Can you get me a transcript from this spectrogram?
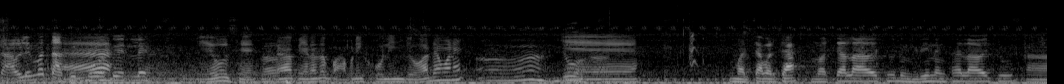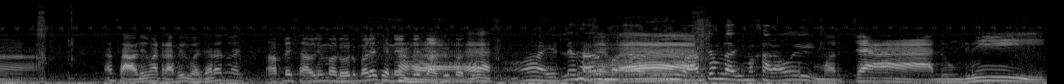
સાવલીમાં ટ્રાફિક બહુ એટલે. એવું છે. પહેલા તો પાપડી ખોલીને જોવા દે મને. હા, જો મરચા મરચા મરચા લાવ્યો છું ડુંગળી નંખા લાવ્યો છું. હા. સાવલીમાં ટ્રાફિક વધારે જ હોય આપણે સાવલીમાં રોડ બને છે ને એટલે ટ્રાફિક હા. હા એટલે સારું વાર કેમ લાગી માં ખારા હોય? મરચા ડુંગળી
